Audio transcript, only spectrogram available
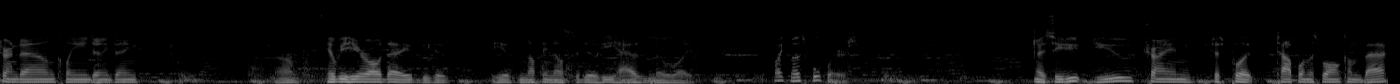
turned down, cleaned, anything. Um, he'll be here all day because he has nothing else to do. He has no life, like most pool players. All right, so you, do you try and just put top on this ball and come back,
